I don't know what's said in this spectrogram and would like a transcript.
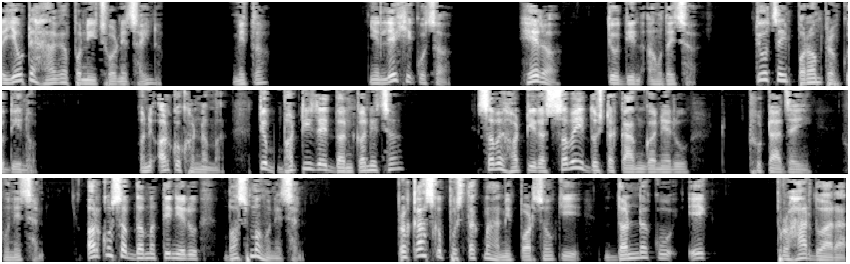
र एउटै हाँगा पनि छोड्ने छैन। मित्र यहाँ लेखिएको छ हेर त्यो दिन आउँदैछ। त्यो चाहिँ परमप्रभुको दिन हो। अनि अर्को खण्डमा त्यो भट्टी झै दन्कनेछ सबै हट्टी र सबै दुष्ट काम गर्नेहरू ठुटा झै हुनेछन्। अर्को शब्दमा तिनीहरू भस्म हुनेछन्। प्रकाशको पुस्तकमा हामी पढ्छौं कि दण्डको एक प्रहारद्वारा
